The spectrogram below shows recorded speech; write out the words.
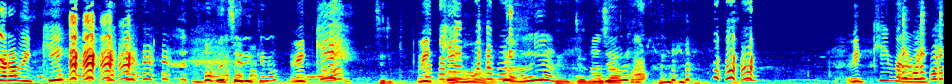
പറ വിക്കി. ചിരിക്കണം വിക്കി. വിക്കി. വിക്കി പറ വിക്കി.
